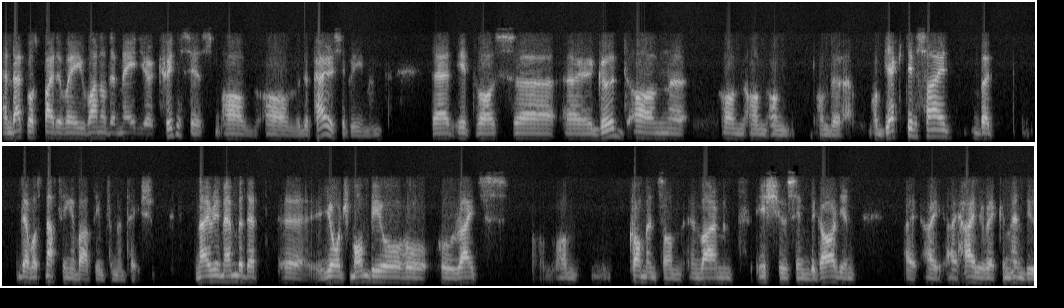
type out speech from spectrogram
And that was, by the way, one of the major criticisms of, of the Paris Agreement that it was uh, uh, good on, uh, on on on on the objective side, but there was nothing about the implementation. And I remember that George Monbiot, who, who writes on comments on environment issues in the Guardian, I, highly recommend you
